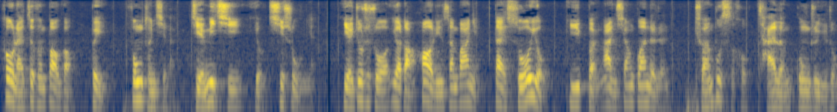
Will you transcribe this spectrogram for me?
后来这份报告被封存起来，解密期有七十五年，也就是说要到二零三八年，待所有与本案相关的人全部死后，才能公之于众。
